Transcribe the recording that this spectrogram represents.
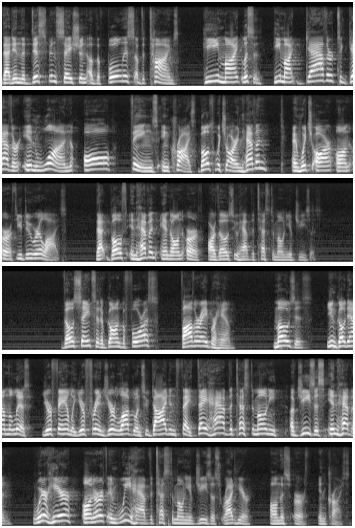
that in the dispensation of the fullness of the times, he might, listen, he might gather together in one all things in Christ, both which are in heaven and which are on earth. You do realize that both in heaven and on earth are those who have the testimony of Jesus. Those saints that have gone before us, Father Abraham, Moses, you can go down the list, your family, your friends, your loved ones who died in faith, they have the testimony of Jesus in heaven. We're here on earth and we have the testimony of Jesus right here on this earth in Christ.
